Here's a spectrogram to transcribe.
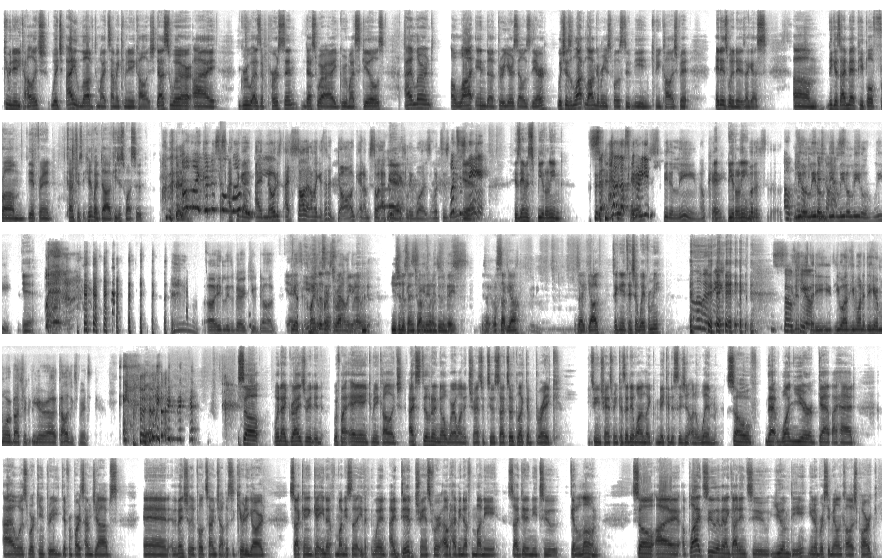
community college, which I loved my time at community college. That's where I grew as a person. That's where I grew my skills. I learned a lot in the three years I was there, which is a lot longer than you're supposed to be in community college, but it is what it is, I guess. Um, because I met people from different countries. Here's my dog. He just wants to. oh my goodness! I think I, I noticed. I saw that. I'm like, is that a dog? And I'm so happy Yeah. it actually was. What's his What's name? his Yeah. name? His name is Spirulin. So, hello, Okay. Spirulina. Spirulina. Okay. Spirulin. Little, Oh, little, Peter, little, there's no little, S. little, little, Lee. Yeah. oh, he- he's a very cute dog. yeah. He has quite a usually doesn't interrupt personality. me when I'm do- Usually I can doesn't interrupt me when I'm doing face. this. He's like, Oh, "What's up, y'all?" a cutie. He's like, "Y'all taking attention away from me." Hello, baby. so He's cute. interested. He, he he wanted he wanted to hear more about your your uh, college experience. so when I graduated with my AA in community college, I still didn't know where I wanted to transfer to. So I took like a break between transferring because I didn't want to like make a decision on a whim. So that one year gap I had, I was working three different part-time jobs and eventually a full-time job as security guard. So I can get enough money so that even when I did transfer, I would have enough money so I didn't need to get a loan. So I applied to and then I got into UMD, University of Maryland College Park,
